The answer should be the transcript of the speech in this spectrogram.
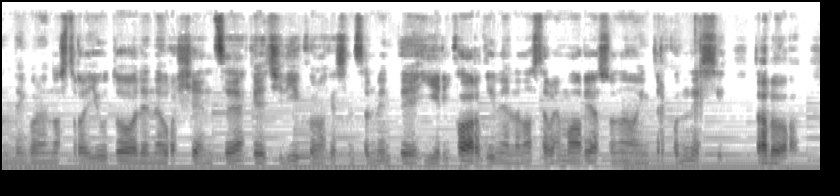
vengono in nostro aiuto le neuroscienze che ci dicono che essenzialmente i ricordi nella nostra memoria sono interconnessi tra loro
